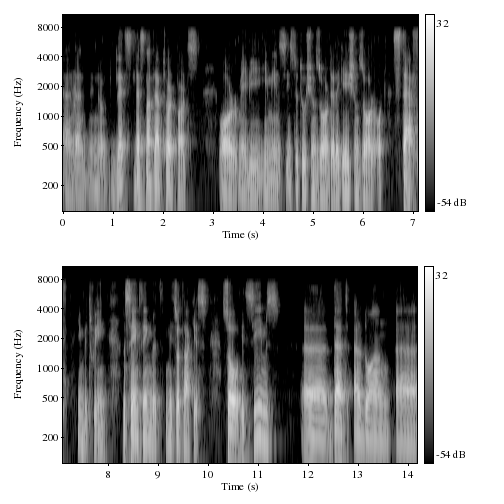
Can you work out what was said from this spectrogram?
and and you know let's let's not have third parts, or maybe he means institutions or delegations or, or staff in between. The same thing with Mitsotakis. So it seems uh, that Erdogan uh,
